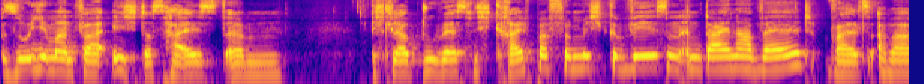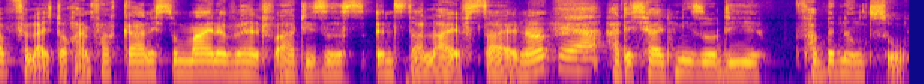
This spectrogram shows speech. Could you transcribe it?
so jemand war ich. Das heißt, ähm, ich glaube, du wärst nicht greifbar für mich gewesen in deiner Welt, weil es aber vielleicht auch einfach gar nicht so meine Welt war, dieses Insta-Lifestyle, ne? Ja. Hatte ich halt nie so die Verbindung zu.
